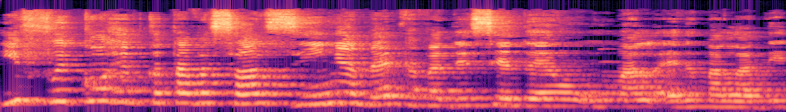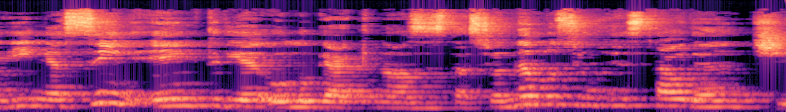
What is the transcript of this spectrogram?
e fui correndo, porque eu tava sozinha, né? Tava descendo, era uma, era uma ladeirinha assim, entre o lugar que nós estacionamos e um restaurante.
